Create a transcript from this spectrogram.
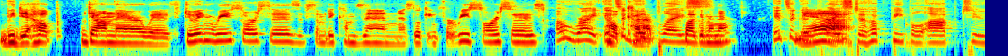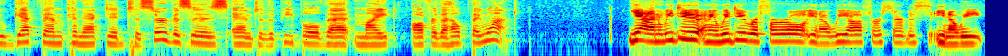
We do help down there with doing resources. If somebody comes in and is looking for resources, Oh, right. It's a good place. plug them in there. It's a good Yeah. place to hook people up to get them connected to services and to the people that might offer the help they want. Yeah, and we do. I mean, we do referral. You know, we offer service. You know, we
